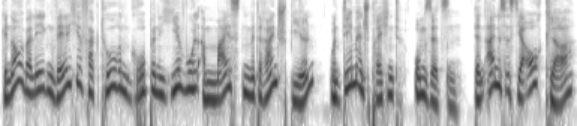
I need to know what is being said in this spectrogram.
genau überlegen, welche Faktorengruppen hier wohl am meisten mit reinspielen und dementsprechend umsetzen. Denn eines ist ja auch klar,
